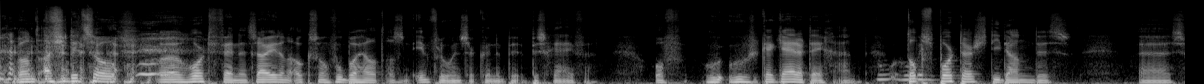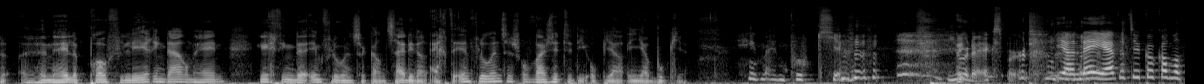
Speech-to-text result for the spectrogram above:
Want als je dit zo eh, hoort vennen, zou je dan ook zo'n voetbalheld als een influencer kunnen be- beschrijven? Of hoe, hoe kijk jij daar tegenaan? Hoe, hoe ben- Topsporters die dan dus eh, hun hele profilering daaromheen richting de influencerkant. Zijn die dan echte influencers of waar zitten die op jou, in jouw boekje? In mijn boekje. You're the expert. Ja, nee, je hebt natuurlijk ook allemaal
